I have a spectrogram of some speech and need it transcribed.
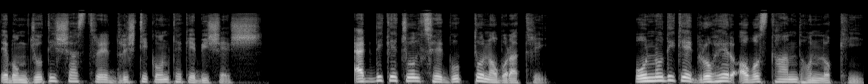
এবং জ্যোতিষশাস্ত্রের দৃষ্টিকোণ থেকে বিশেষ। একদিকে চলছে গুপ্ত নবরাত্রি। অন্যদিকে গ্রহের অবস্থান ধনলক্ষ্মী।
